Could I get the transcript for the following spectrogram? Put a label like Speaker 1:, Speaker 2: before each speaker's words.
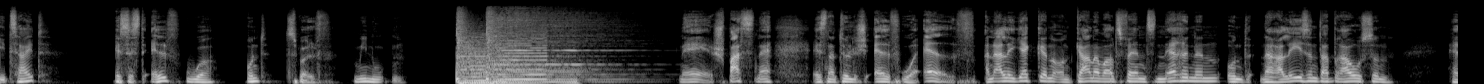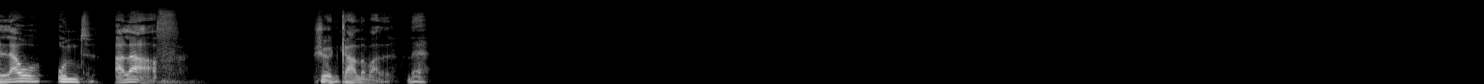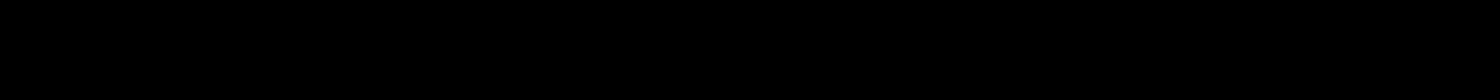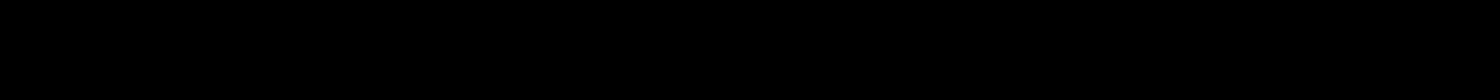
Speaker 1: Die Zeit? Es ist 11 Uhr und 12 Minuten. Nee, Spaß, ne? Ist natürlich 11 Uhr 11. An alle Jecken und Karnevalsfans, Närrinnen und Narralesen da draußen. Hello und Alaf. Schön Karneval, ne?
